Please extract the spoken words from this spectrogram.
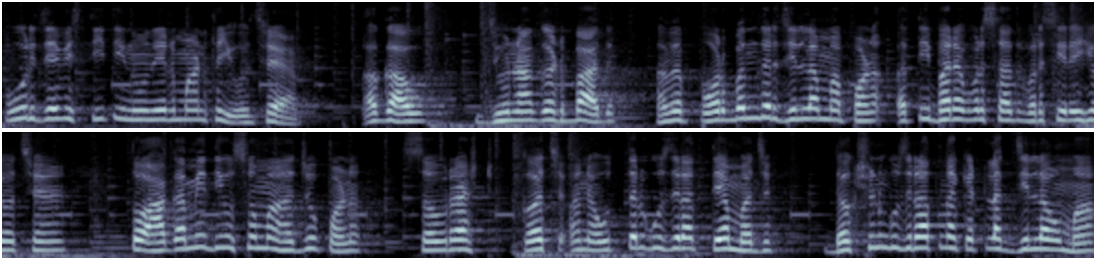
પૂર જેવી સ્થિતિનું નિર્માણ થયું છે. અગાઉ જૂનાગઢ બાદ હવે પોરબંદર જિલ્લામાં પણ અતિભારે વરસાદ વરસી રહ્યો છે. તો આગામી દિવસોમાં હજુ પણ સૌરાષ્ટ્ર, કચ્છ અને ઉત્તર ગુજરાત તેમજ દક્ષિણ ગુજરાતના કેટલાક જિલ્લાઓમાં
